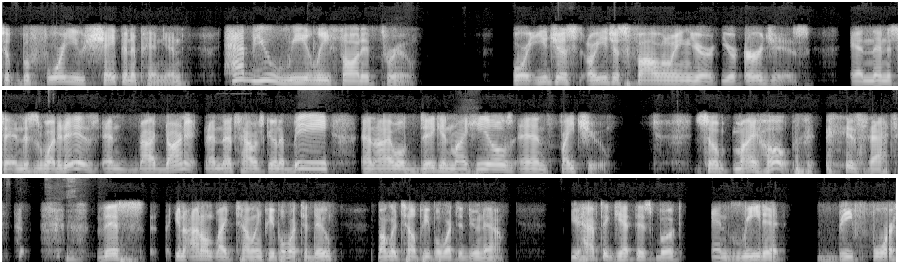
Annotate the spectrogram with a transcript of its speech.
to before you shape an opinion, have you really thought it through? Or you just are you just following your your urges and then saying this is what it is and uh, darn it and that's how it's going to be and I will dig in my heels and fight you. So my hope is that this you know I don't like telling people what to do, but I'm going to tell people what to do now. You have to get this book and read it before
